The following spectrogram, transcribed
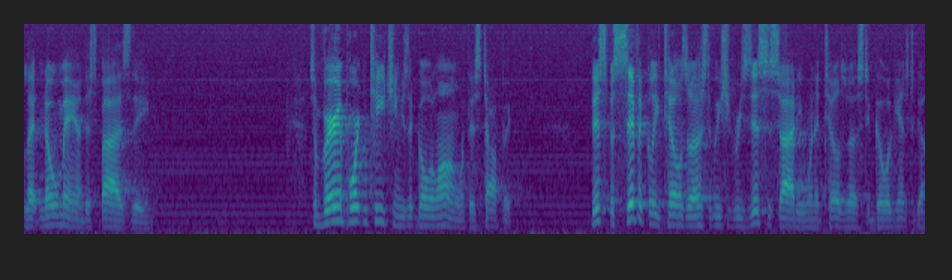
Let no man despise thee. Some very important teachings that go along with this topic. This specifically tells us that we should resist society when it tells us to go against God.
